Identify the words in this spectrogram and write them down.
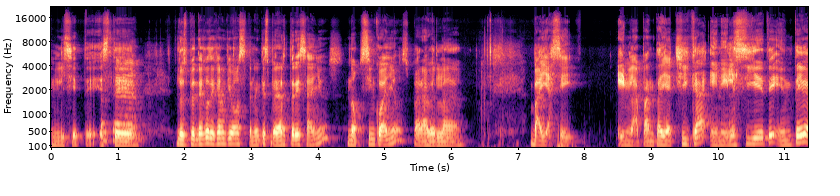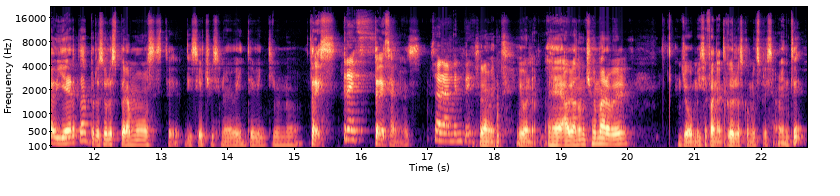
En el 7. Este. Los pendejos dijeron que íbamos a tener que esperar tres años, no, cinco años para verla. Váyase en la pantalla chica, en el 7, en TV abierta, pero solo esperamos este, 18, 19, 20, 21, 3. 3. 3 años. Solamente. Solamente. Y bueno, eh, hablando mucho de Marvel, yo me hice fanático de los cómics precisamente.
